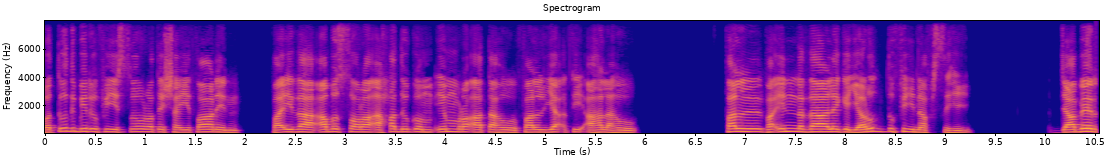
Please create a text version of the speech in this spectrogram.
ওয়া তুদবিরু ফি সূরাতি শাইতানিন আবসারা আহাদুকুম ইমরাআতাহু ফালইয়াতি আহলাহু ফাল, ফাইন্না যালিকা ইয়ারুদ্দু ফি নাফসিহি। জাবের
